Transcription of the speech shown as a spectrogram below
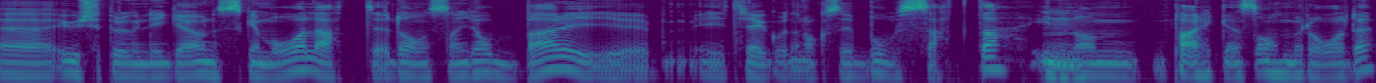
eh, ursprungliga önskemål att eh, de som jobbar i, i trädgården också är bosatta Mm. inom parkens område.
